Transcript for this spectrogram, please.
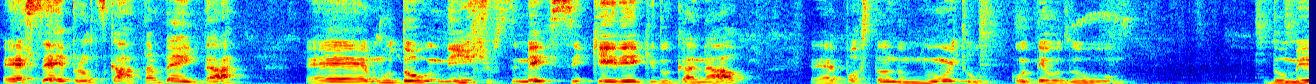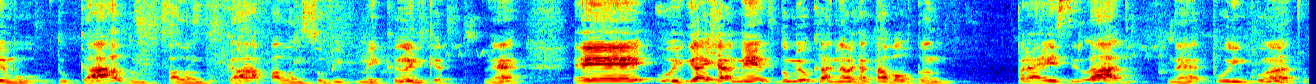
é, serve para outros carros também, tá? É, mudou o nicho, meio que sem querer aqui do canal, é, postando muito conteúdo do mesmo do carro, do, falando do carro, falando sobre mecânica, né? É, o engajamento do meu canal já está voltando para esse lado, né? Por enquanto.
